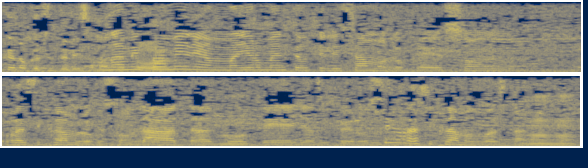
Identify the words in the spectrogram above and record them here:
qué es lo que se utiliza más? No, en mi familia mayormente utilizamos lo que son reciclamos lo que son latas, botellas, pero sí reciclamos bastante.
